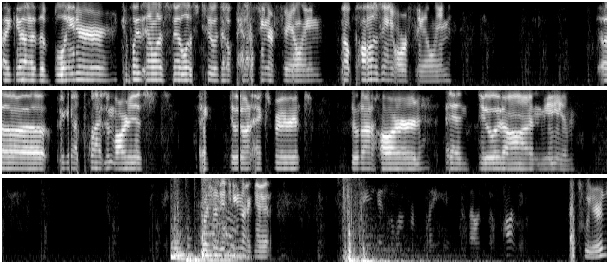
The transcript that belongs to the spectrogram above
I got the Bladder complete endless endless two without passing or failing, without pausing or failing. Uh, I got Platinum Artist, I do it on Expert, do it on Hard, and do it on Medium. Which one did you not get? That's weird.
